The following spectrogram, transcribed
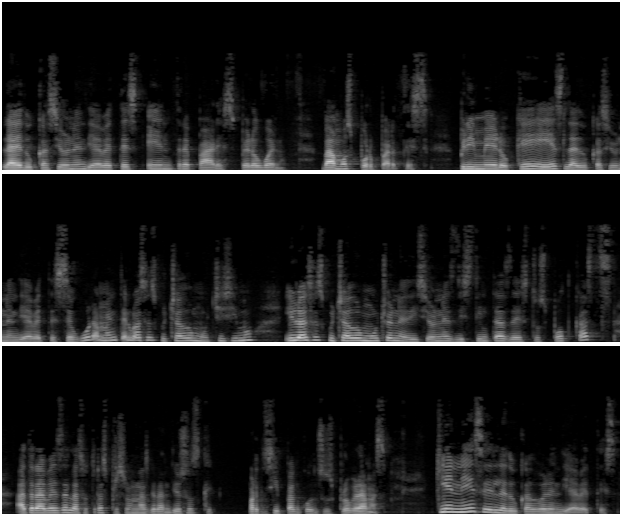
la educación en diabetes entre pares. Pero bueno, vamos por partes. Primero, ¿qué es la educación en diabetes? Seguramente lo has escuchado muchísimo y lo has escuchado mucho en ediciones distintas de estos podcasts a través de las otras personas grandiosas que participan con sus programas. ¿Quién es el educador en diabetes?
